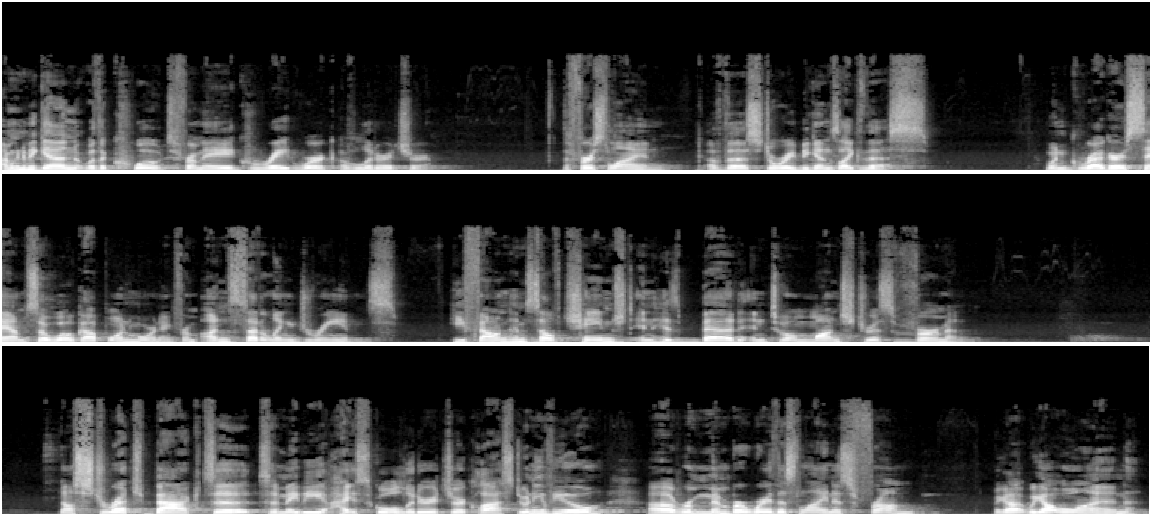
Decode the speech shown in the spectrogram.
I'm going to begin with a quote from a great work of literature. The first line of the story begins like this When Gregor Samsa woke up one morning from unsettling dreams, he found himself changed in his bed into a monstrous vermin. Now, stretch back to, to maybe high school literature class. Do any of you uh, remember where this line is from? We got, we got one.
